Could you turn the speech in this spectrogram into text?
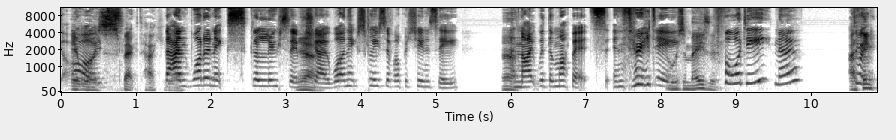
god! it was spectacular. and what an exclusive Yeah. show! What an exclusive opportunity! Yeah. A night with the Muppets in 3D. it was amazing. 4D? No. I 3- think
